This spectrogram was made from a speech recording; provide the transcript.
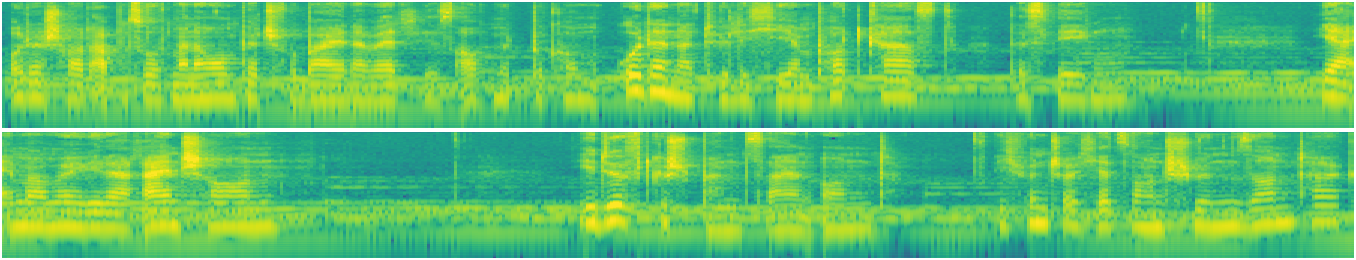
Oder schaut ab und zu auf meiner Homepage vorbei, da werdet ihr es auch mitbekommen. Oder natürlich hier im Podcast. Deswegen, ja, immer mal wieder reinschauen. Ihr dürft gespannt sein und ich wünsche euch jetzt noch einen schönen Sonntag.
